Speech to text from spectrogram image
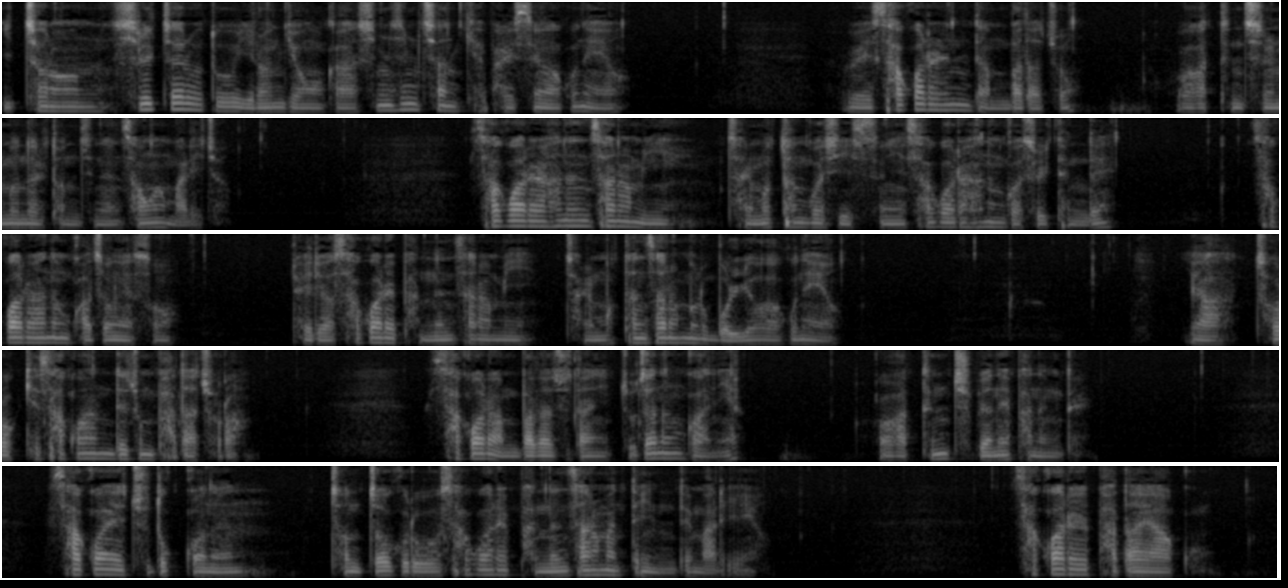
이처럼 실제로도 이런 경우가 심심치 않게 발생하곤 해요. 왜 사과를 했는데 안 받아줘? 와 같은 질문을 던지는 상황 말이죠. 사과를 하는 사람이 잘못한 것이 있으니 사과를 하는 것일 텐데, 사과를 하는 과정에서 되려 사과를 받는 사람이 잘못한 사람으로 몰려가곤 해요. 야, 저렇게 사과하는데 좀 받아줘라. 사과를 안 받아주다니 쪼잔한 거 아니야? 와 같은 주변의 반응들. 사과의 주도권은 전적으로 사과를 받는 사람한테 있는데 말이에요. 사과를 받아야 하고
